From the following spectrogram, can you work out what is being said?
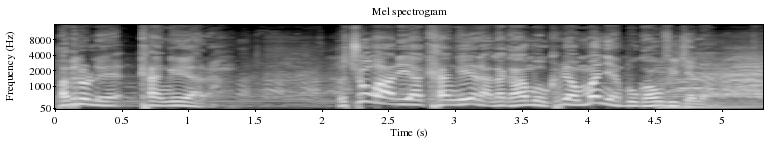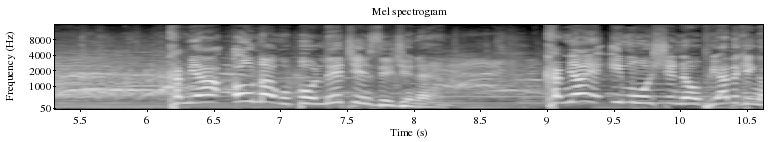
ဘာဖြစ်လို့လဲခံခဲ့ရတာတချို့ဟာတွေကခံခဲ့ရတာ၎င်းမို့ခင်ဗျားမညံပူကောင်းစီခြင်းတယ်ခမည်းအုံနောက်ကိုပို့လေ့ကျင့်စေခြင်းတယ်ခမည်းရဲ့ emotional ဖျားသခင်က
